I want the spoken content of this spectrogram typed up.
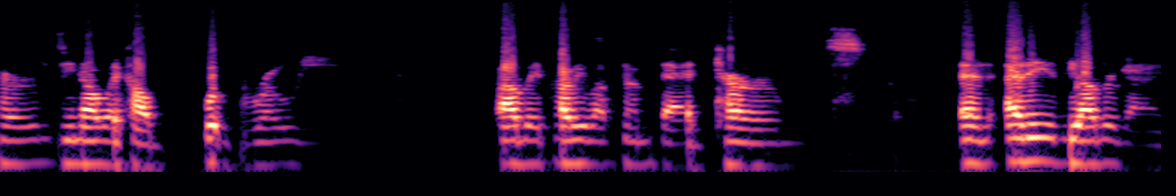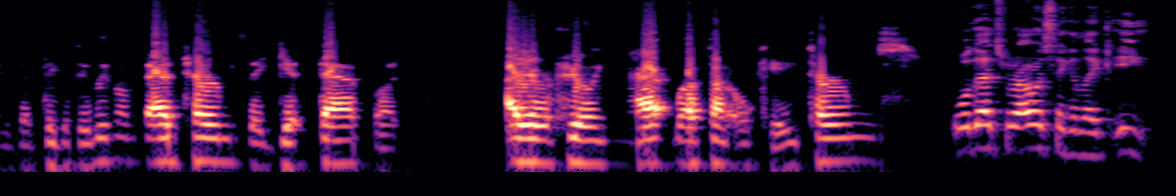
terms, you know, like how with Brody, uh, they probably left on bad terms, and any of the other guys, I think if they leave on bad terms, they get that. But I have a feeling Matt left on okay terms. Well, that's what I was thinking. Like, he,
